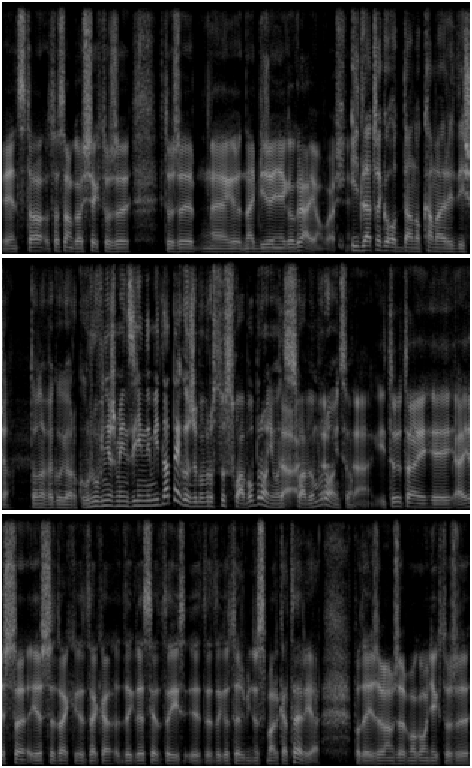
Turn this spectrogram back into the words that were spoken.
Więc to, to są goście, którzy, którzy e, najbliżej niego grają właśnie. I dlaczego oddano Kama Rydisha do Nowego Jorku? Również między innymi dlatego, że po prostu słabo bronił, on jest słabym tak, obrońcą. Tak. I tutaj, y, a jeszcze, jeszcze tak, taka dygresja do, tej, do tego terminu smarkateria. Podejrzewam, że mogą niektórzy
